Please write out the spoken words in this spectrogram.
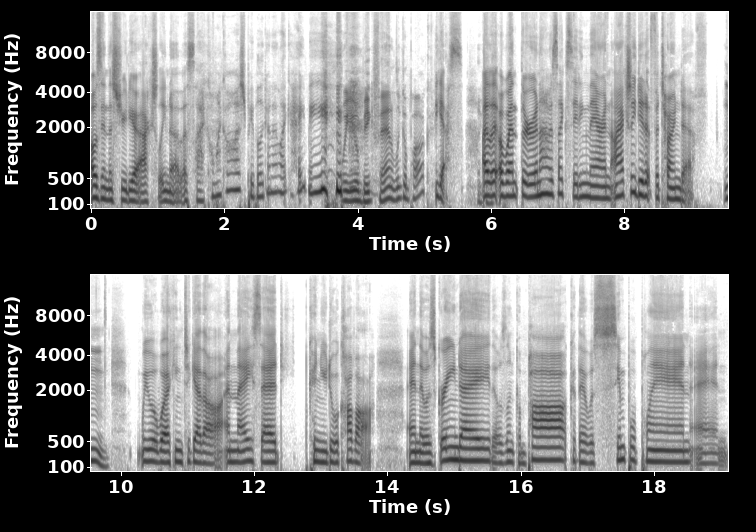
I was in the studio actually nervous, like, oh my gosh, people are gonna like hate me. Were you a big fan of Linkin Park? yes, I, Okay. li- I went through and I was like sitting there, and I actually did it for Tone Deaf Mm. We were working together and they said, Can you do a cover? And there was Green Day, there was Linkin Park, there was Simple Plan, and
